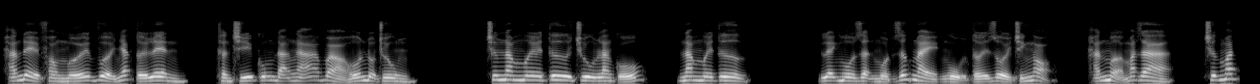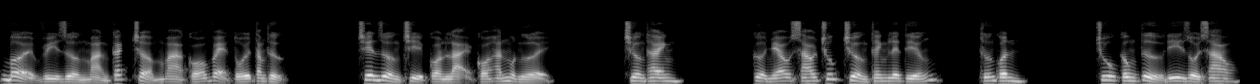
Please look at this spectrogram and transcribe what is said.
hắn để phòng mới vừa nhắc tới lên, thần chí cũng đã ngã vào hỗn độn chung. chương 54 Chu lang cố, 54. Lệnh hồ giận một giấc này ngủ tới rồi chính ngọ, hắn mở mắt ra, trước mắt bởi vì giường màn cách trở mà có vẻ tối tăm thực. Trên giường chỉ còn lại có hắn một người. Trường Thanh. Cửa nhéo sáo trúc Trường Thanh lên tiếng, tướng quân. Chu công tử đi rồi sao?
